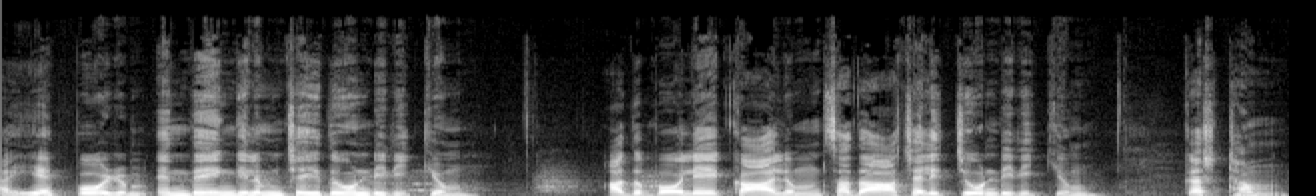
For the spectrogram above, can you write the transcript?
കൈ എപ്പോഴും എന്തെങ്കിലും ചെയ്തുകൊണ്ടിരിക്കും. അതുപോലെ കാലും സദാ ചലിച്ചുകൊണ്ടിരിക്കും. കഷ്ടം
